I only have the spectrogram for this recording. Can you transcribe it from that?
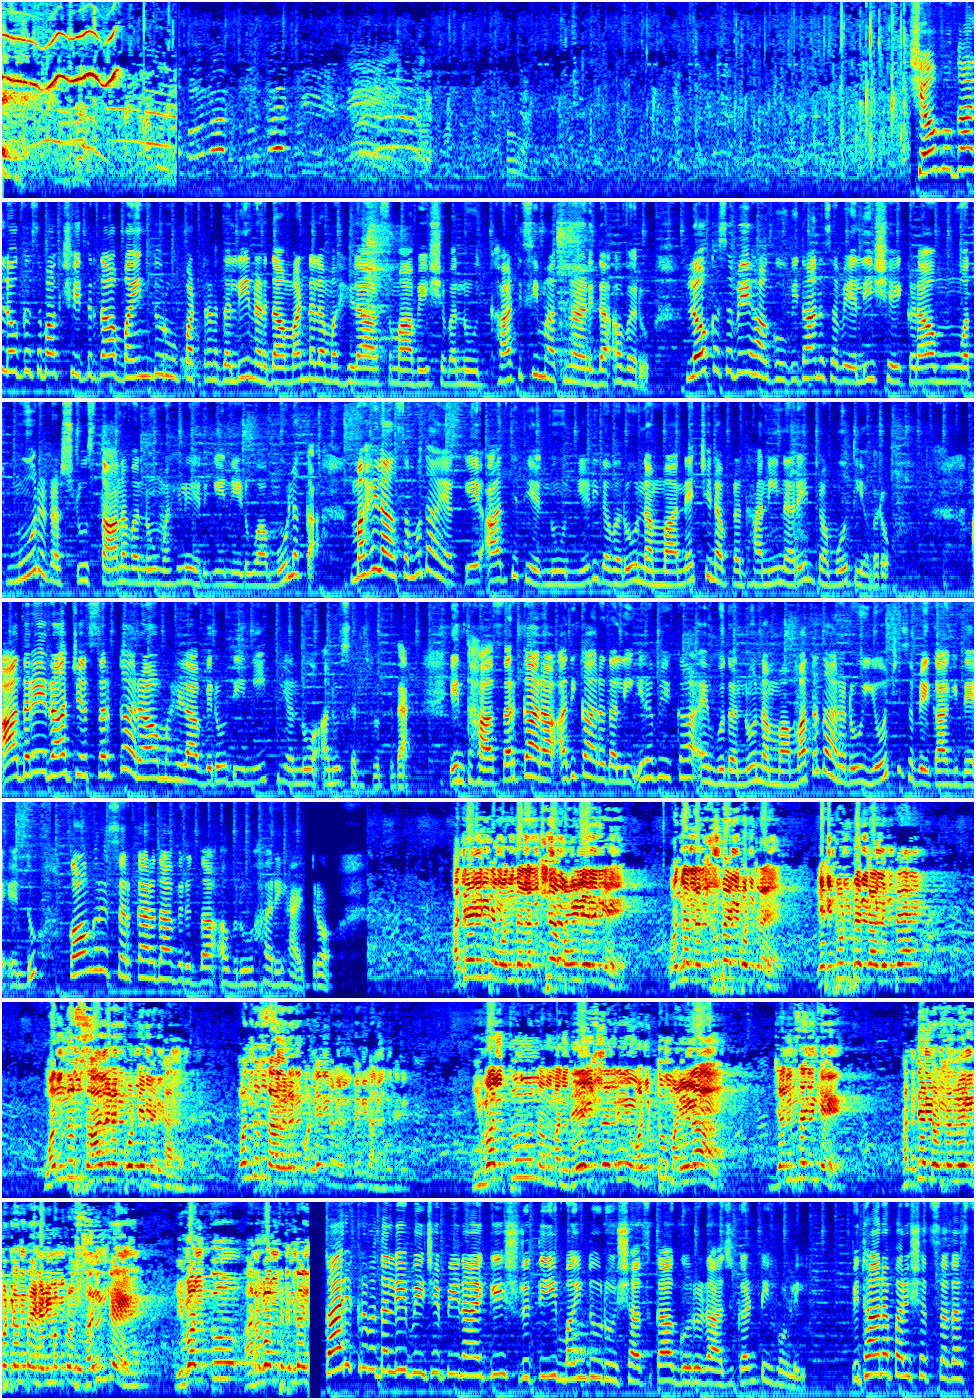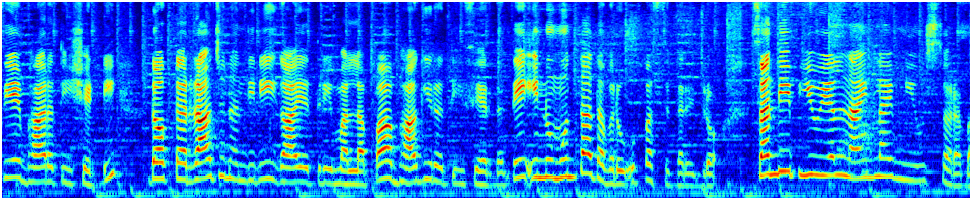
ಶಿವಮೊಗ್ಗ ಲೋಕಸಭಾ ಕ್ಷೇತ್ರದ ಬೈಂದೂರು ಪಟ್ಟಣದಲ್ಲಿ ನಡೆದ ಮಂಡಲ ಮಹಿಳಾ ಸಮಾವೇಶವನ್ನು ಉದ್ಘಾಟಿಸಿ ಮಾತನಾಡಿದ ಅವರು, ಲೋಕಸಭೆ ಹಾಗೂ ವಿಧಾನಸಭೆಯಲ್ಲಿ ಶೇಕಡಾ ಮೂವತ್ಮೂರರಷ್ಟು ಸ್ಥಾನವನ್ನು ಮಹಿಳೆಯರಿಗೆ ನೀಡುವ ಮೂಲಕ ಮಹಿಳಾ ಸಮುದಾಯಕ್ಕೆ ಆದ್ಯತೆಯನ್ನು ನೀಡಿದವರು ನಮ್ಮ ನೆಚ್ಚಿನ ಪ್ರಧಾನಿ ನರೇಂದ್ರ ಮೋದಿ ಅವರು. ಆದರೆ ರಾಜ್ಯ ಸರ್ಕಾರ ಮಹಿಳಾ ವಿರೋಧಿ ನೀತಿಯನ್ನು ಅನುಸರಿಸುತ್ತಿದೆ. ಇಂತಹ ಸರ್ಕಾರ ಅಧಿಕಾರದಲ್ಲಿ ಇರಬೇಕಾ ಎಂಬುದನ್ನು ನಮ್ಮ ಮತದಾರರು ಯೋಚಿಸಬೇಕಾಗಿದೆ ಎಂದು ಕಾಂಗ್ರೆಸ್ ಸರ್ಕಾರದ ವಿರುದ್ಧ ಅವರು ಹರಿಹಾಯ್ದರು. ಅದೇ ರೀತಿ ಒಂದು ಲಕ್ಷ ಮಹಿಳೆಯರಿಗೆ ಒಂದು ಲಕ್ಷ ರೂಪಾಯಿ ಕೊಟ್ರೆ ಎಷ್ಟು ದುಡ್ಡು ಬೇಕಾಗುತ್ತೆ? ಒಂದು ಸಾವಿರ ಕೋಟಿ ಬೇಕಾಗುತ್ತೆ. ಒಂದು ಸಾವಿರ ಕೋಟಿ ಬೇಕಾಗುತ್ತೆ. ಇವತ್ತು ನಮ್ಮ ದೇಶದಲ್ಲಿ ಒಟ್ಟು ಮಹಿಳಾ ಜನಸಂಖ್ಯೆ ಹದಿನೆಂಟು ವರ್ಷ ಮೇಲ್ಪಟ್ಟಂತ ಹೆಣ್ಮಕ್ಳ ಸಂಖ್ಯೆ ಇವತ್ತು ಅರವತ್ತರಿಂದ ಕಾರ್ಯಕ್ರಮದಲ್ಲಿ ಬಿಜೆಪಿ ನಾಯಕಿ ಶ್ರುತಿ ಮೈಂದೂರು ಶಾಸಕ ಗುರುರಾಜ್ ಗಂಟಿಹೋಳಿ, ವಿಧಾನ ಪರಿಷತ್ ಸದಸ್ಯೆ ಭಾರತಿ ಶೆಟ್ಟಿ, ಡಾಕ್ಟರ್ ರಾಜನಂದಿನಿ, ಗಾಯತ್ರಿ ಮಲ್ಲಪ್ಪ, ಭಾಗೀರಥಿ ಸೇರಿದಂತೆ ಇನ್ನು ಮುಂತಾದವರು ಉಪಸ್ಥಿತರಿದ್ದರು. Sandeep U L nine live news Soraba.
